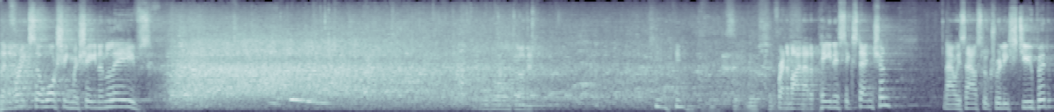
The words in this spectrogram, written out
Then breaks her washing machine and leaves. We've all done it. a friend of mine had a penis extension. Now his house looks really stupid.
